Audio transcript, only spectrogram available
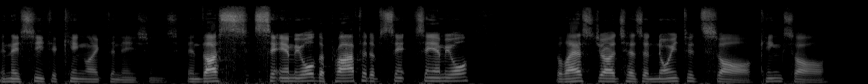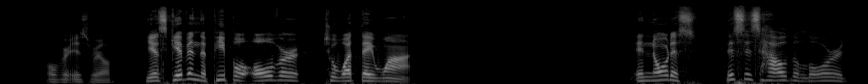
and they seek a king like the nations. And thus, Samuel, the prophet of Samuel, the last judge has anointed Saul, King Saul, over Israel. He has given the people over to what they want. And notice, this is how the Lord,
